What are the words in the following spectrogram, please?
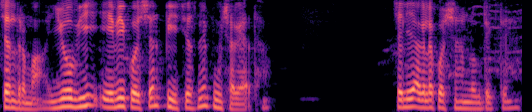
चंद्रमा। यो भी ए भी क्वेश्चन पीसीएस में पूछा गया था। चलिए अगला क्वेश्चन हम लोग देखते हैं।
